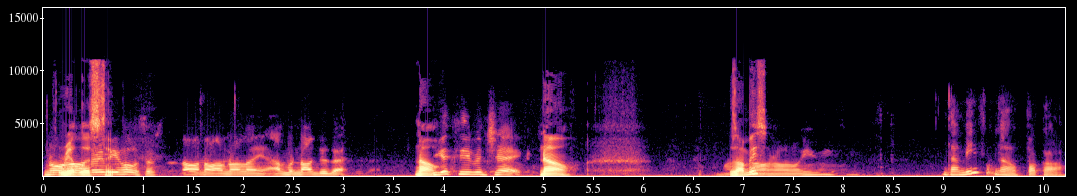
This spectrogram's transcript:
No, realistic. No, let me be host. no, no, I'm not lying. I would not do that. No, You guys can even check. no. Zombies? No, no, no. you- Zombies? No, fuck off.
